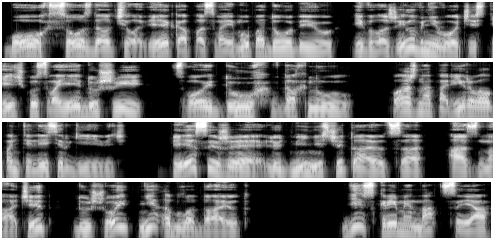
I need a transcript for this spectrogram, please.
Бог создал человека по своему подобию и вложил в него частичку своей души, свой дух вдохнул. Важно парировал Пантелей Сергеевич. Бесы же людьми не считаются, а значит, душой не обладают. «Дискриминация!»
